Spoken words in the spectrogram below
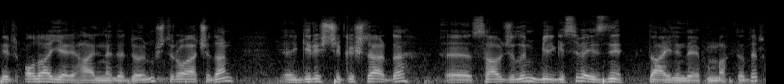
bir olay yeri haline de dönmüştür. O açıdan e, giriş çıkışlar da e, savcılığın bilgisi ve izni dahilinde yapılmaktadır.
